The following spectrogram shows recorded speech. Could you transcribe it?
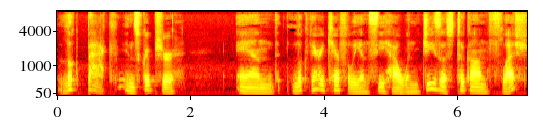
look back in scripture and look very carefully and see how when Jesus took on flesh,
